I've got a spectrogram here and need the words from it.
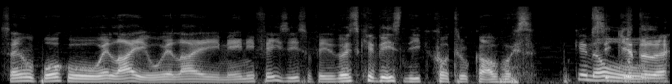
Saindo um pouco, o Eli, o Eli Manning fez isso, fez dois QB sneak contra o Cowboys. Por que não? Seguido, né?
